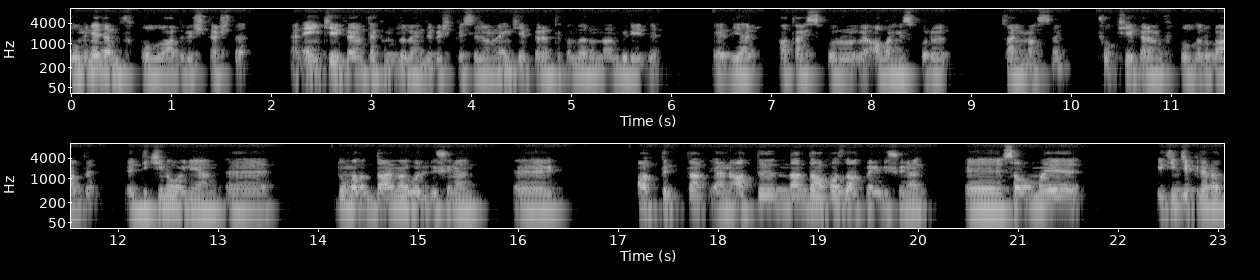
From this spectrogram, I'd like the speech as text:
Domine eden bir futbol vardı Beşiktaş'ta. Yani en keyif veren takımdı bence Beşiktaş sezonun en keyif veren takımlarından biriydi. E, diğer Hatay Sporu ve Alanya Sporu saymazsak. Çok keyif veren futbolları vardı. E, dikine oynayan, e, durmadan daima golü düşünen, e, attıktan yani attığından daha fazla atmayı düşünen, e, savunmayı ikinci plana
